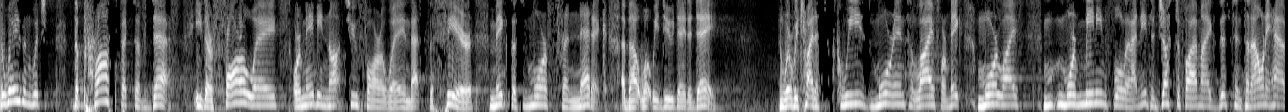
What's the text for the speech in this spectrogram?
the ways in which the prospect of death, either far away or maybe not too far away, and that's the fear, makes us more frenetic about what we do day to day. And where we try to squeeze more into life or make more life m- more meaningful, and I need to justify my existence, and I only have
